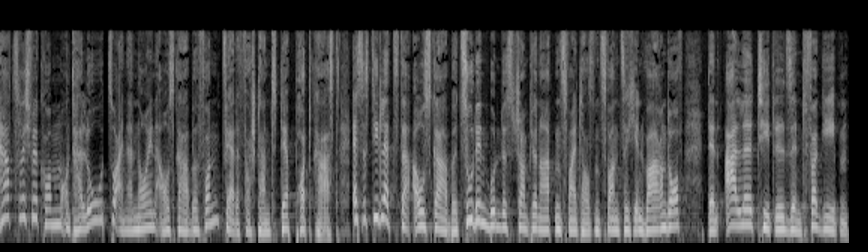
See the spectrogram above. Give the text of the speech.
Herzlich willkommen und hallo zu einer neuen Ausgabe von Pferdeverstand, der Podcast. Es ist die letzte Ausgabe zu den Bundeschampionaten 2020 in Warendorf, denn alle Titel sind vergeben.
